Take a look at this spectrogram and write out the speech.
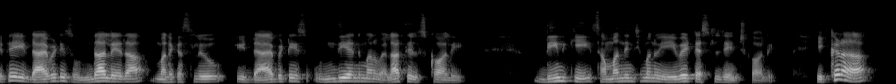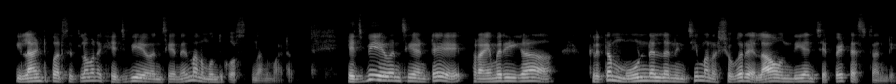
అయితే ఈ డయాబెటీస్ ఉందా లేదా? మనకి అసలు ఈ డయాబెటీస్ ఉంది అని మనం ఎలా తెలుసుకోవాలి? దీనికి సంబంధించి మనం ఏవే టెస్టులు చేయించుకోవాలి? ఇక్కడ ఇలాంటి పరిస్థితుల్లో మనకి హెచ్బిఏవన్సీ అనేది మన ముందుకు వస్తుంది అనమాట హెచ్బిఏవన్సీ అంటే ప్రైమరీగా క్రితం మూడు నెలల నుంచి మన షుగర్ ఎలా ఉంది అని చెప్పే టెస్ట్ అండి.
